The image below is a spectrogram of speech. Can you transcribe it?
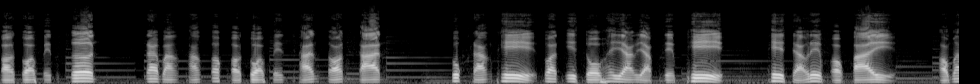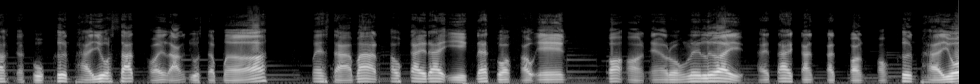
ก่อตัวเป็นคลื่นและบางครั้งก็ก่อตัวเป็นชั้นซ้อนกัน ทุกครั้งที่ต้วนอีโจพยายามอย่างเต็มที่ที่จะรีบออกไป เขามักจะถูกคลื่นพายุซัดถอยหลังอยู่เสมอ ไม่สามารถเข้าใกล้ได้อีกและตัวเขาเอง ก็อ่อนแอลงเรื่อยๆ ภายใต้การกัดกร่อนของคลื่นพายุ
